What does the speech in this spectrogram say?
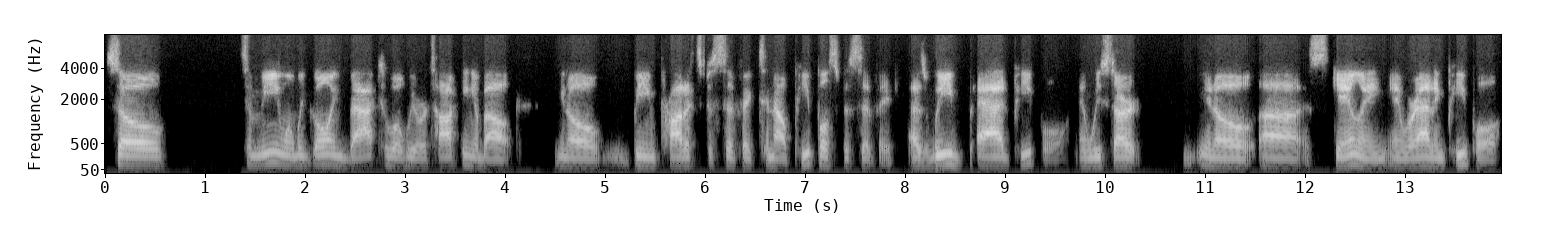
So to me, when we're going back to what we were talking about, you know, being product specific to now people specific, as we add people and we start, you know, uh, scaling and we're adding people,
